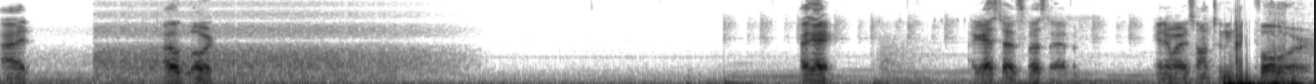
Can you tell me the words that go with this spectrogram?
I... Oh, Lord. Okay. I guess that's supposed to happen. Anyways, on to night four.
